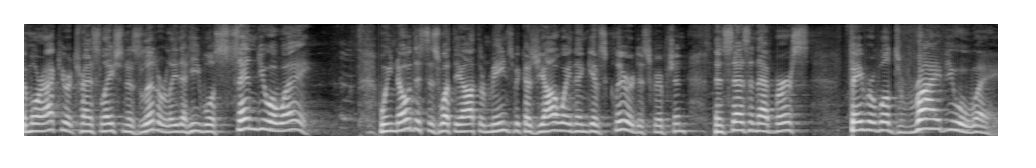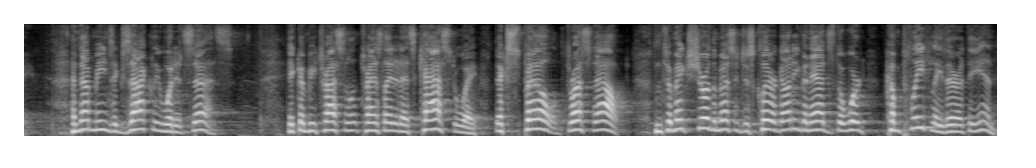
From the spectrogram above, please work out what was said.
The more accurate translation is literally that he will send you away. We know this is what the author means because Yahweh then gives clearer description and says in that verse, Pharaoh will drive you away. And that means exactly what it says. It can be translated as cast away, expelled, thrust out. And to make sure the message is clear, God even adds the word completely there at the end.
